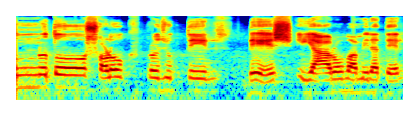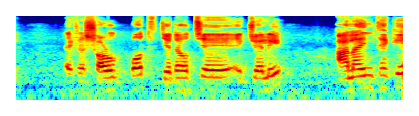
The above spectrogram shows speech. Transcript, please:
উন্নত সড়ক প্রযুক্তির দেশ এই আরব আমিরাতের একটা সড়ক পথ, যেটা হচ্ছে অ্যাকচুয়ালি আলাইন থেকে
